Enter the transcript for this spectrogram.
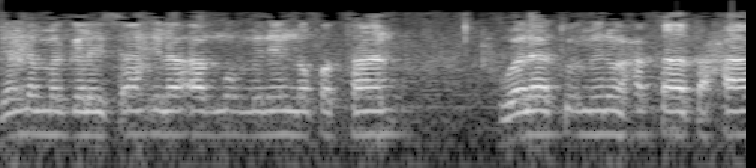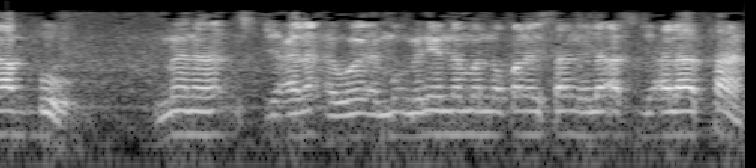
janno ma gelaysaan ilaa aad mu'miniin noqotaan walaa tu'minuu xataa taxaabbuu mana mu'miniinna ma noqonaysaan ilaa isjeclaataan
